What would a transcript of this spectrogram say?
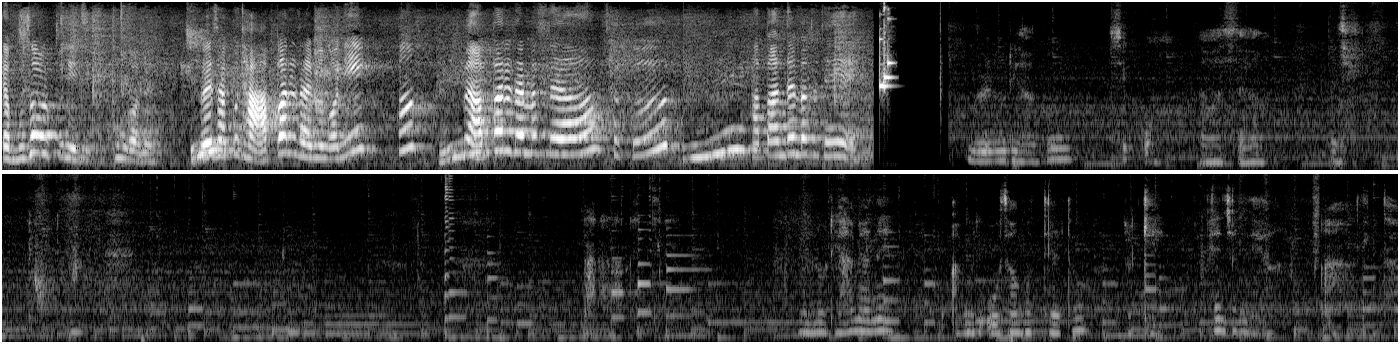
야 무서울 뿐이지 깊은 거는 왜 자꾸 다 아빠를 닮은 거니? 어? 왜 아빠를 닮았어요? 자꾸 아빠 안 닮아도 돼 물놀이하고 씻고 나왔어요 아니. 물놀이 하면은 아무리 5성 호텔도 이렇게 펜션이네요. 아, 좋다.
